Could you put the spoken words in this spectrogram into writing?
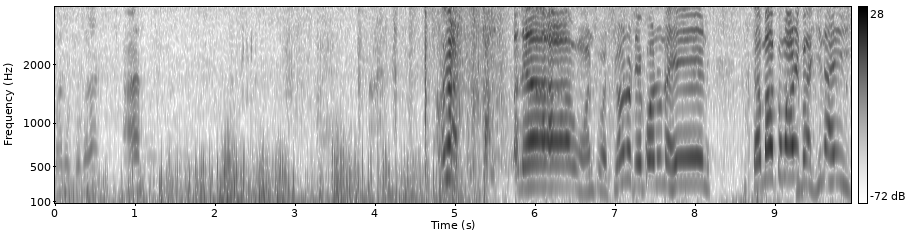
મને ઊભો કર. અલે વન પહોંચ્યો ઠેકવાનું નહીં. તમાકુ મારી ભાજી નહીં.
